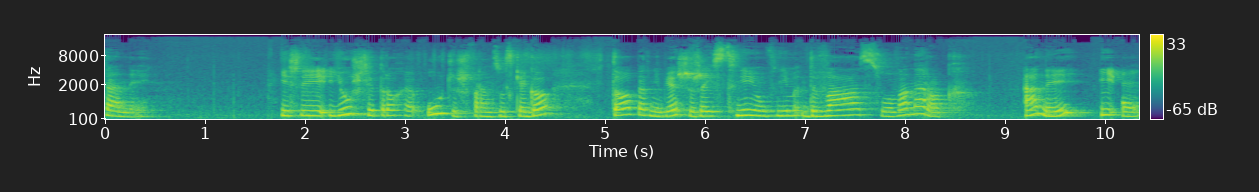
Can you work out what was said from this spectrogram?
année. Jeśli już się trochę uczysz francuskiego, to pewnie wiesz, że istnieją w nim dwa słowa na rok. Année i on.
